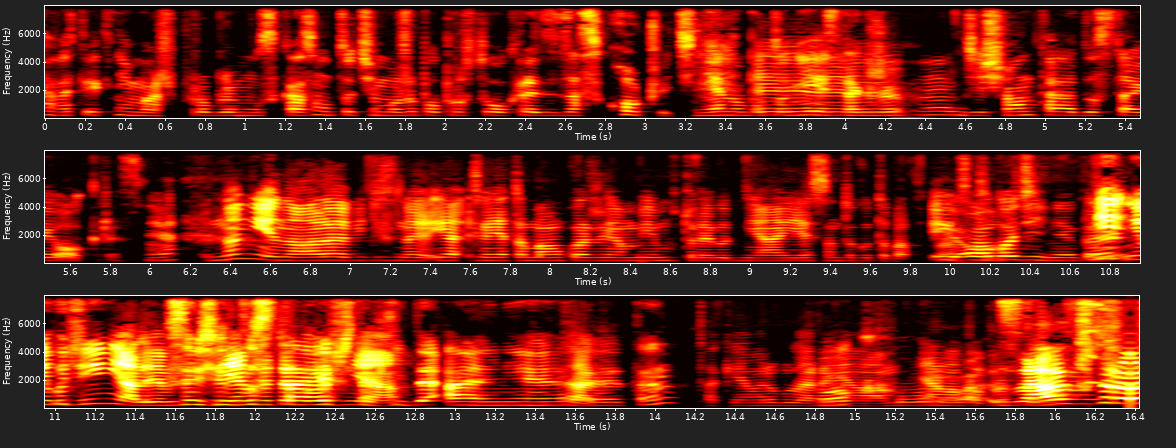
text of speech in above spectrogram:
nawet jak nie masz problemu z kasą, to cię może po prostu okres zaskoczyć, nie? No bo to nie jest tak, że Eee. mm, dziesiąta dostaje okres, nie? No nie, no ale widzisz, no, ja, ja to mam akurat, że ja wiem, którego dnia jestem do gotowa I o godzinie, tak? Nie, nie godzinie, nie, ale wiem, w sensie wiem że tego dnia. tak idealnie Tak. e, ten? Tak, ja mam regularnie, O ja mam, ja mam po prostu... zazdro!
